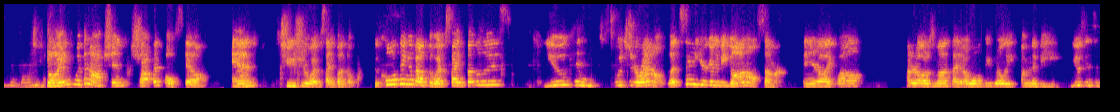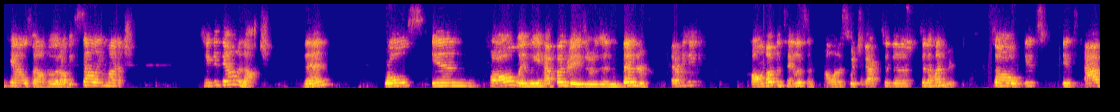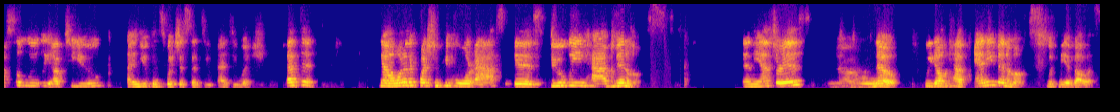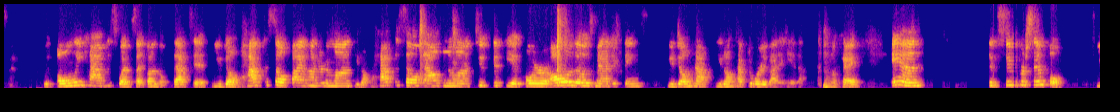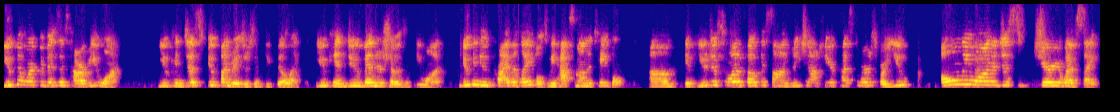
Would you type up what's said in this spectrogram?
join with an option, shop at wholesale, and choose your website bundle. The cool thing about the website bundle is you can switch it around. Let's say you're going to be gone all summer and you're like, well, $100 a month, I, I won't be really, I'm going to be using some candles. I don't know that I'll be selling much. Take it down a notch. Then rolls in fall when we have fundraisers and vendor everything, call them up and say, listen, I want to switch back to the to the hundred. So it's it's absolutely up to you, and you can switch this as you as you wish. That's it. Now, one other question people were asked is, do we have minimums? And the answer is no. No, we don't have any minimums with Mia Bellas. We only have this website bundle. That's it. You don't have to sell 500 a month. You don't have to sell 1,000 a month, 250 a quarter, all of those magic things. You don't have you don't have to worry about any of that. Okay? And it's super simple. You can work your business however you want. You can just do fundraisers if you feel like it. You can do vendor shows if you want. You can do private labels. We have some on the table. Um, if you just want to focus on reaching out to your customers or you only want to just share your website,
